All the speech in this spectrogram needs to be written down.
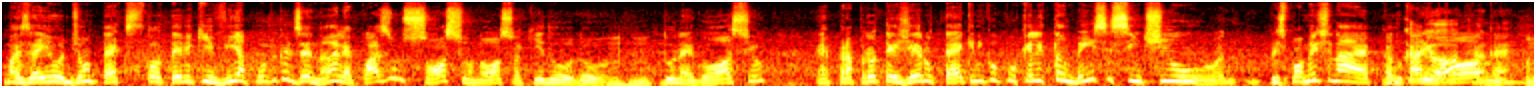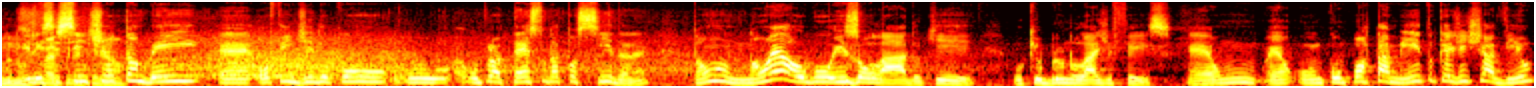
mas aí o John Textor teve que vir a público dizer, não, ele é quase um sócio nosso aqui do, do, uhum. do negócio é, para proteger o técnico, porque ele também se sentiu, principalmente na época no do Carioca, Carioca né? ele se sentiu também é, ofendido com o, o, protesto da torcida, né? Então não é algo isolado que o que o Bruno Lage fez. É um, é um comportamento que a gente já viu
